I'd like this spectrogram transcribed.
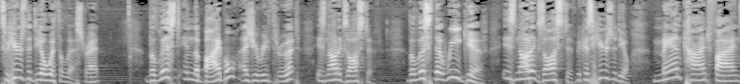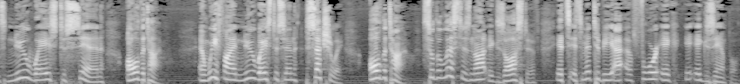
so here's the deal with the list, right? The list in the Bible, as you read through it, is not exhaustive. The list that we give is not exhaustive because here's the deal. Mankind finds new ways to sin all the time. And we find new ways to sin sexually all the time. So the list is not exhaustive. It's, it's meant to be a, for example.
